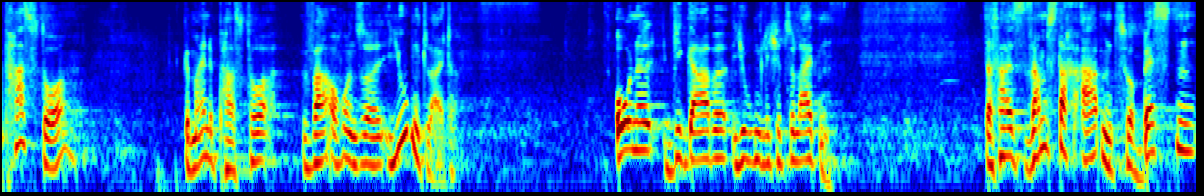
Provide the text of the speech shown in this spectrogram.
Pastor Gemeindepastor war auch unser Jugendleiter. Ohne die Gabe, Jugendliche zu leiten. Das heißt, Samstagabend zur besten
